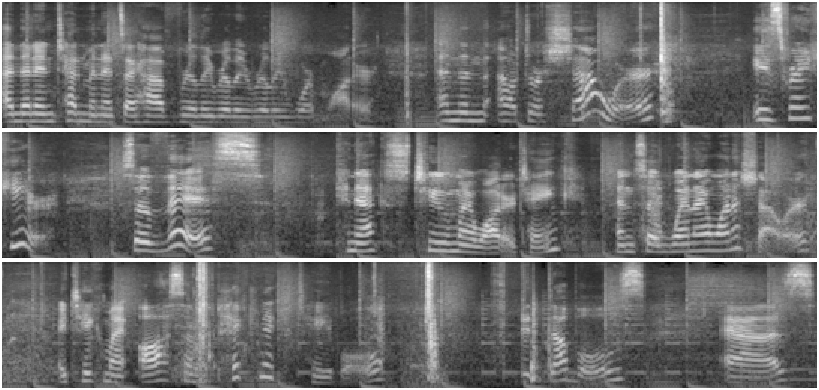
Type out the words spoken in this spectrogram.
and then in 10 minutes I have really, really, really warm water. Mm-hmm. And then the outdoor shower is right here. So this connects to my water tank. And so when I wanna shower, I take my awesome picnic table. It doubles as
